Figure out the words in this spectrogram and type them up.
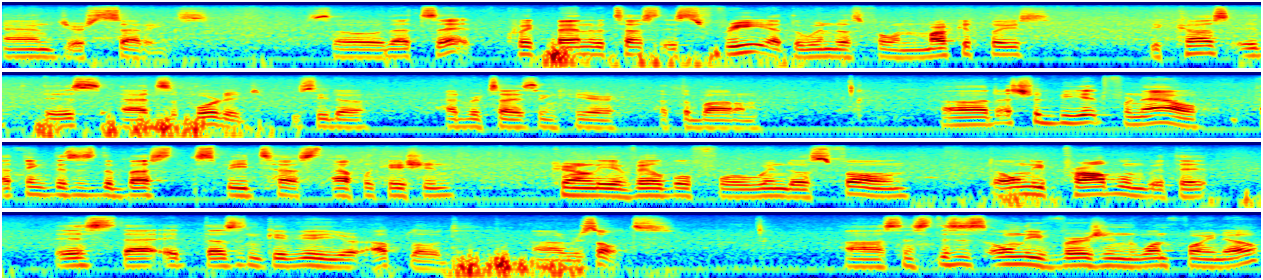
and your settings. So that's it. Quick Bandwidth Test is free at the Windows Phone Marketplace because it is ad supported. You see the advertising here at the bottom. Uh, that should be it for now. I think this is the best speed test application currently available for Windows Phone. The only problem with it is that it doesn't give you your upload uh, results. Uh, since this is only version 1.0,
